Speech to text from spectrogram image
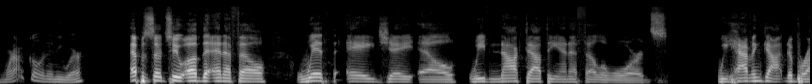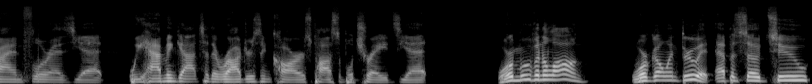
We're not going anywhere. Episode two of the NFL with AJL. We've knocked out the NFL awards. We haven't gotten to Brian Flores yet. We haven't got to the Rodgers and Carr's possible trades yet. We're moving along. We're going through it. Episode two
